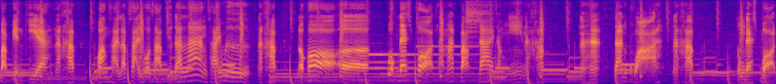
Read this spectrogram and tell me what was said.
ปรับเปลี่ยนเกียร์นะครับวางสายรับสายโทรศัพท์อยู่ด้านล่างซ้ายมือนะครับ แล้วก็เอ่อพวกแดชบอร์ดสามารถปรับได้จากนี้นะครับนะฮะด้านขวานะครับ ตรงแดชบอร์ด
